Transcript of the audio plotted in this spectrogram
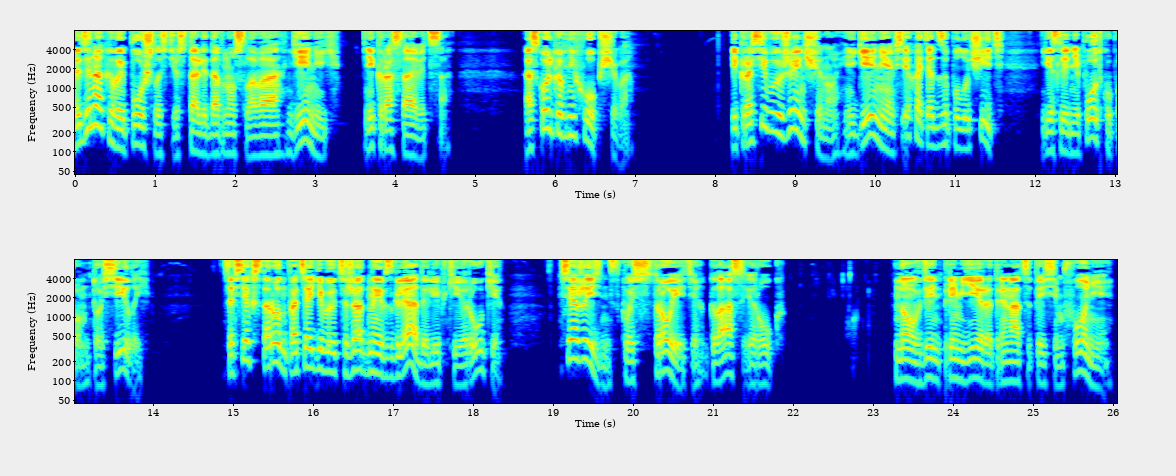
Одинаковой пошлостью стали давно слова «гений» и «красавица». А сколько в них общего? И красивую женщину, и гения все хотят заполучить, если не подкупом, то силой. Со всех сторон протягиваются жадные взгляды, липкие руки. Вся жизнь сквозь строй этих глаз и рук. Но в день премьеры тринадцатой симфонии,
